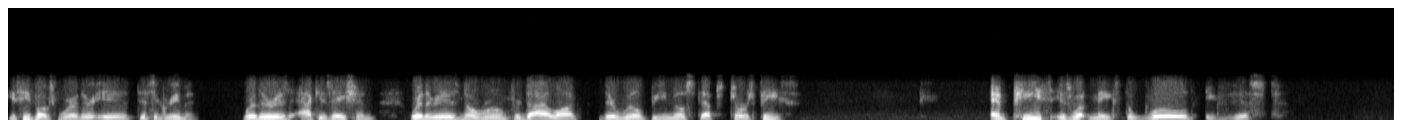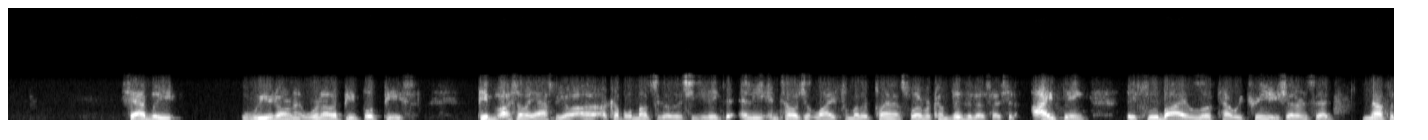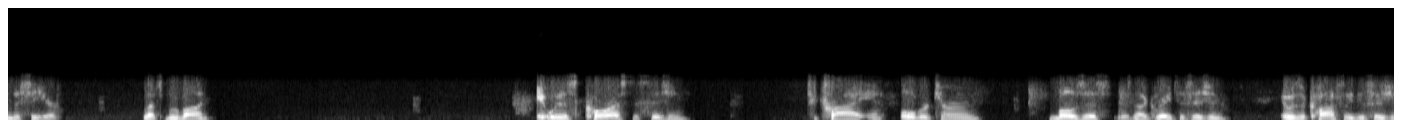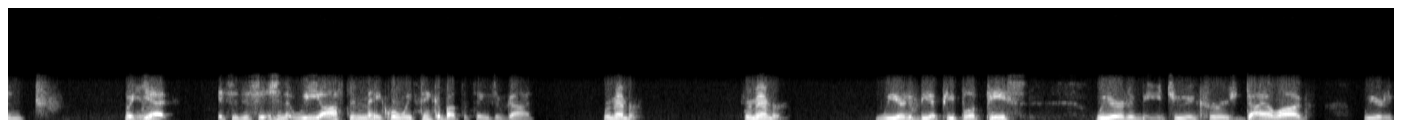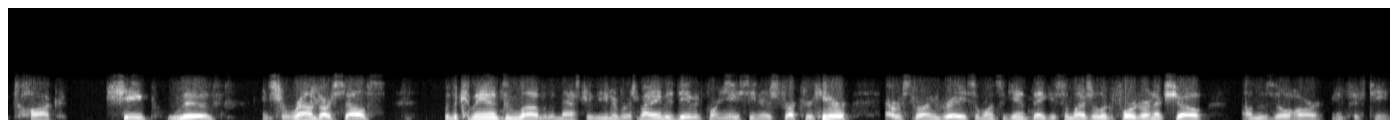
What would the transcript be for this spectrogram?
You see, folks, where there is disagreement, where there is accusation, where there is no room for dialogue, there will be no steps towards peace. And peace is what makes the world exist. Sadly, we don't. We're not a people of peace. People. Uh, somebody asked me a, a couple of months ago, "Do you think that any intelligent life from other planets will ever come visit us?" I said, "I think they flew by, looked how we treated each other, and said, nothing to see here. Let's move on." It was Korah's decision to try and overturn Moses. It was not a great decision. It was a costly decision, but yet it's a decision that we often make when we think about the things of God. Remember, remember, we are to be a people of peace. We are to be to encourage dialogue. We are to talk, shape, live, and surround ourselves with the commands and love of the Master of the Universe. My name is David Fournier, Senior Instructor here at Restoring Grace. And once again, thank you so much. I look forward to our next show on the Zohar in 15.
